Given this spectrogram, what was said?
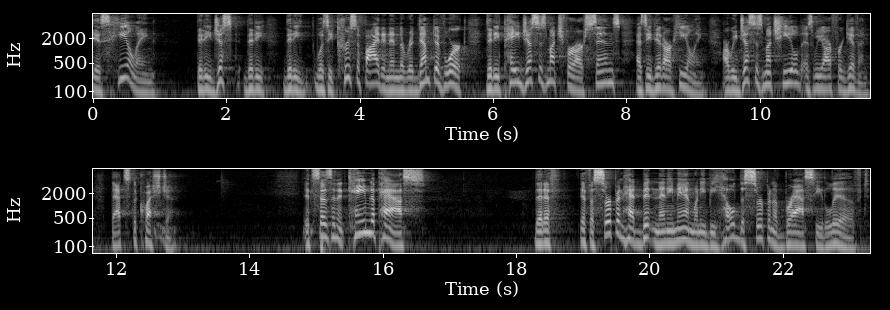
is healing did he just, did he, did he, was he crucified and in the redemptive work, did he pay just as much for our sins as he did our healing? Are we just as much healed as we are forgiven? That's the question. It says, and it came to pass that if, if a serpent had bitten any man, when he beheld the serpent of brass, he lived.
